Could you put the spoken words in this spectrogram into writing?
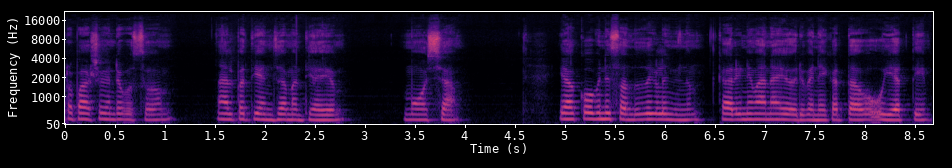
പ്രഭാഷകന്റെ പുസ്തകം നാൽപ്പത്തി അഞ്ചാം അധ്യായം മോശ. യാക്കോബിന്റെ സന്തതികളിൽ നിന്നും കാരുണ്യവാനായ ഒരുവനെ കർത്താവ് ഉയർത്തി.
